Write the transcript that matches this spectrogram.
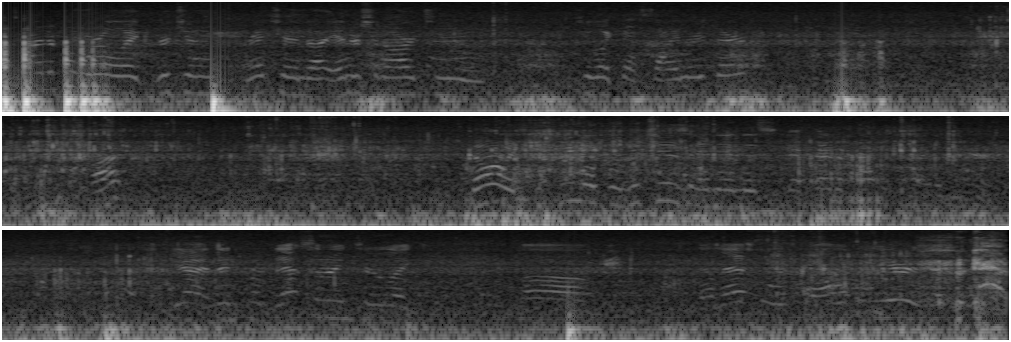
it's kind of from where like Rich and Rich and uh, Anderson are to to like that sign right there. Huh? No, it's between like where Rich is and then this that kind of property sign over here. Yeah, and then from that sign to like uh that last one all over here is that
